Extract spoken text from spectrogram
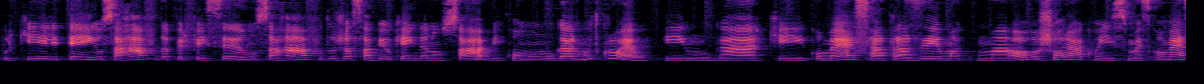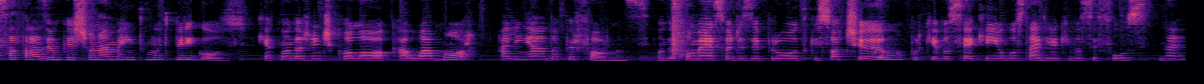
porque ele tem o sarrafo da perfeição, o sarrafo do já saber o que ainda não sabe, como um lugar muito cruel e um lugar que começa a trazer uma, uma, oh, vou chorar com isso, mas começa a trazer um questionamento muito perigoso, que é quando a gente coloca o amor alinhado à performance. Quando eu começo a dizer para o outro que só te amo porque você é quem eu gostaria que você fosse, né?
